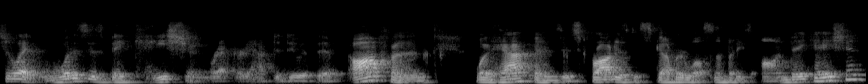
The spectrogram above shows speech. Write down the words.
So like, what does his vacation record have to do with it? Often what happens is fraud is discovered while somebody's on vacation.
